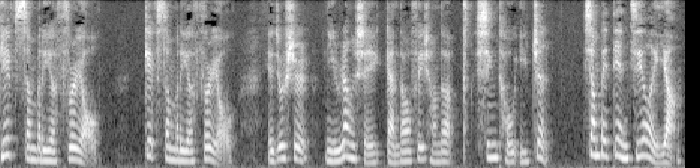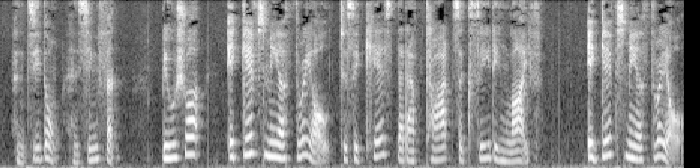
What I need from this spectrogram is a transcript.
give somebody a thrill，give somebody a thrill，也就是你让谁感到非常的心头一震。像被电击了一样，很激动，很兴奋。比如说，It gives me a thrill to see kids that I've taught succeed in life. It gives me a thrill，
